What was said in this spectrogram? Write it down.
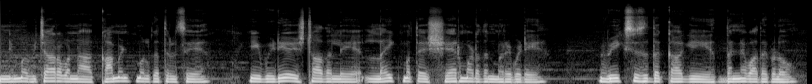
ನಿಮ್ಮ ವಿಚಾರವನ್ನು ಕಾಮೆಂಟ್ ಮೂಲಕ ತಿಳಿಸಿ. ಈ ವಿಡಿಯೋ ಇಷ್ಟ ಆದಲ್ಲಿ ಲೈಕ್ ಮತ್ತು ಶೇರ್ ಮಾಡೋದನ್ನು ಮರಿಬೇಡಿ. ವೀಕ್ಷಿಸಿದ್ದಕ್ಕಾಗಿ ಧನ್ಯವಾದಗಳು.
